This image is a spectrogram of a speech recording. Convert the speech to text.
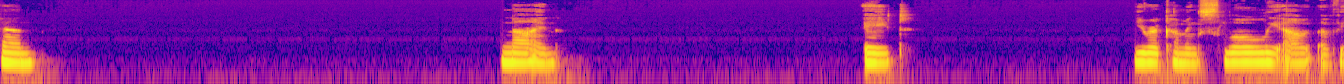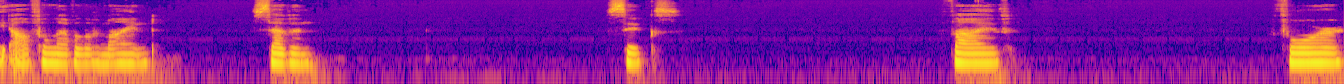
10 9 8 You are coming slowly out of the alpha level of mind. 7 6 5 four,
